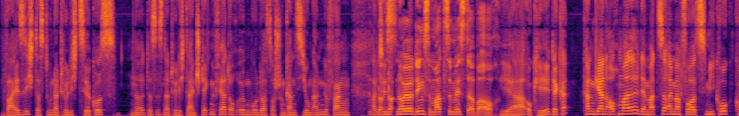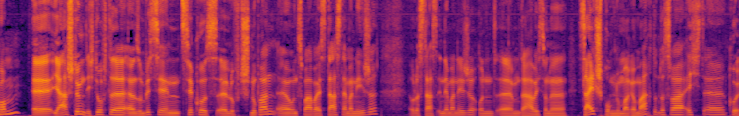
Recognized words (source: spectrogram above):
weiß ich, dass du natürlich Zirkus, ne, das ist natürlich dein Steckenpferd auch irgendwo. Du hast auch schon ganz jung angefangen. Artist- ne neuerdings im Matze-Mister aber auch. ja, okay. Der kann, kann gern auch mal, der Matze, einmal vors Mikro kommen. Äh, ja, stimmt. Ich durfte äh, so ein bisschen Zirkusluft schnuppern äh, und zwar bei Stars der Manege oder Stars in der Manege und ähm, da habe ich so eine Seilsprungnummer gemacht und das war echt äh, cool.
